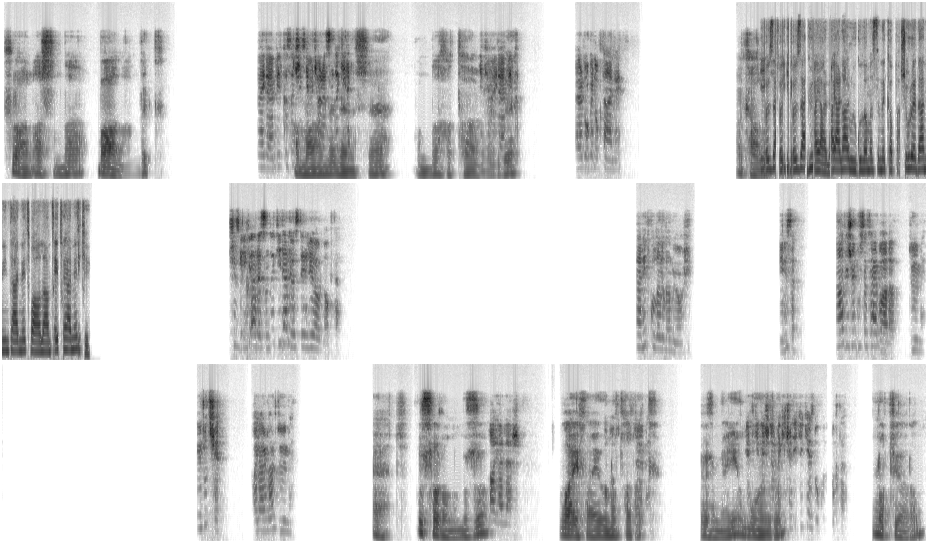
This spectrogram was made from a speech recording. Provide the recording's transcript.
Şu an aslında bağlandık ama nedense bunda hata verdi. Bakalım. Özel, özel ayarlar, ayarlar uygulamasını kapat. Şuradan internet bağlantı ekranı 2. Çizgi arasındakiler gösteriliyor nokta. İnternet kullanılamıyor. Yenisi. Sadece bu sefer bağlan. Düğme. Şey. Ayarlar düğme. Evet, bu sorunumuzu Ayarlar. Wi-Fi'yi unutarak çözmeyi umuyorum. Unutuyorum.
